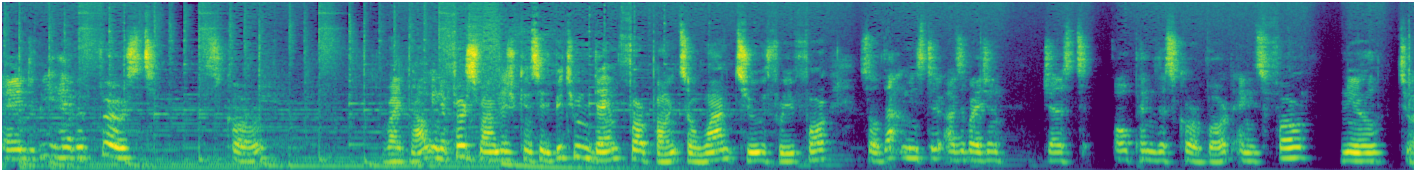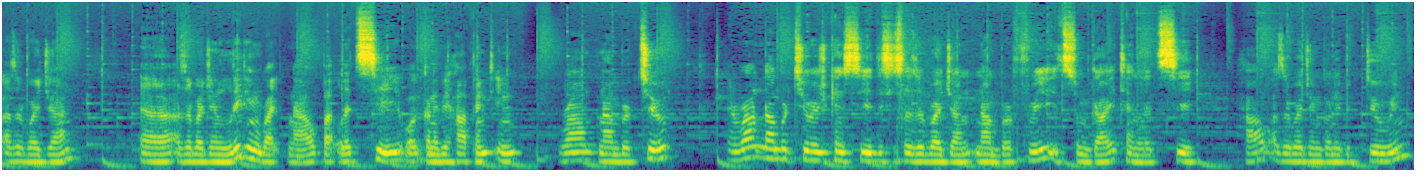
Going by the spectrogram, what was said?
And we have a first score right now. In the first round, as you can see, between them, four points. So one, two, three, four. So that means the Azerbaijan just opened the scoreboard and it's 4 0 to Azerbaijan uh, Azerbaijan leading right now, but let's see what's going to be happened in round number two. In round number two, as you can see, this is Azerbaijan number three. It's Sumgait, and let's see how Azerbaijan going to be doing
